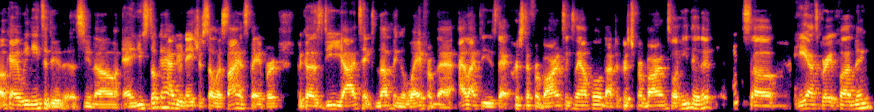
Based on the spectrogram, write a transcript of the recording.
okay, we need to do this, you know, and you still can have your nature solar science paper because DEI takes nothing away from that. I like to use that Christopher Barnes example, Dr. Christopher Barnes. Well, he did it. So he has great funding.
